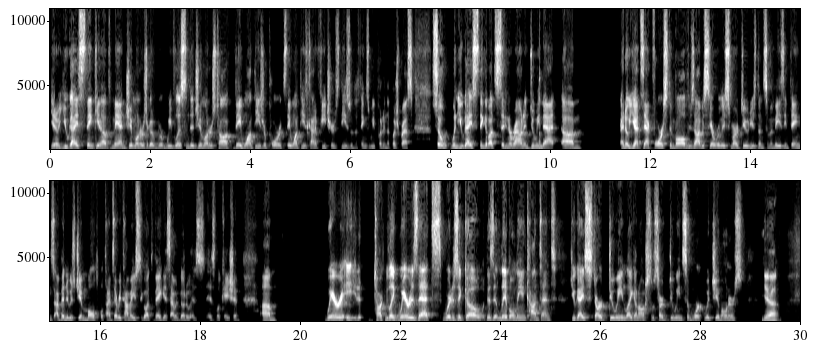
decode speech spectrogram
You know, you guys thinking of, man, gym owners are good. We've listened to gym owners talk. They want these reports. They want these kind of features. These are the things we put in the push press. So when you guys think about sitting around and doing that, um, I know you got Zach Forrest involved, who's obviously a really smart dude. He's done some amazing things. I've been to his gym multiple times. Every time I used to go out to Vegas, I would go to his his location. Um, where talk to me like where is that? Where does it go? Does it live only in content? Do you guys start doing like and also start doing some work with gym owners? Yeah,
